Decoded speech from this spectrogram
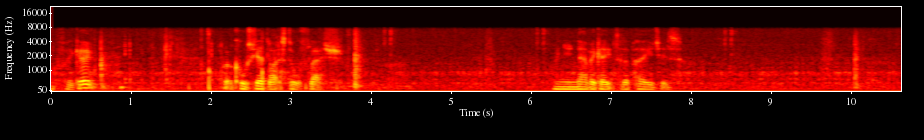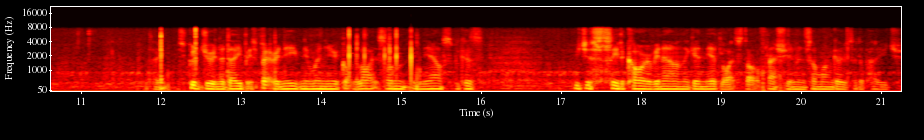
Off they go. But of course the headlights still flash. When you navigate to the pages. So it's good during the day but it's better in the evening when you've got the lights on in the house because you just see the car every now and again the headlights start flashing when someone goes to the page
